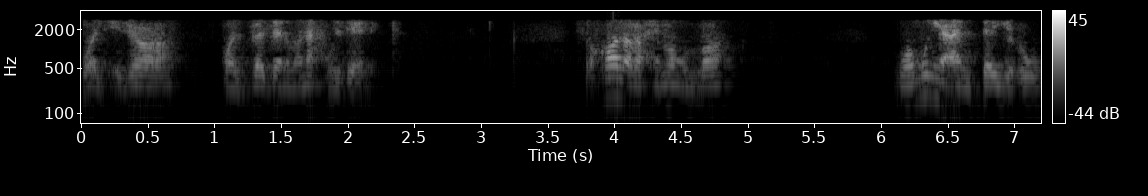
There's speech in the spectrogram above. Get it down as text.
والإجارة والبدن ونحو ذلك. فقال رحمه الله ومنع البيع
